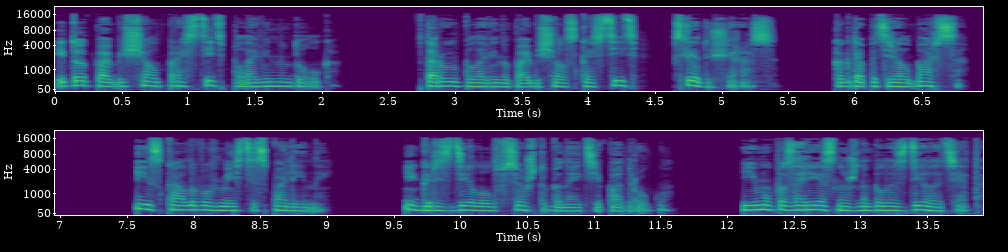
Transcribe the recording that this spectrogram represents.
и тот пообещал простить половину долга. Вторую половину пообещал скостить в следующий раз, когда потерял Барса, и искал его вместе с Полиной. Игорь сделал все, чтобы найти подругу. Ему позарез нужно было сделать это.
